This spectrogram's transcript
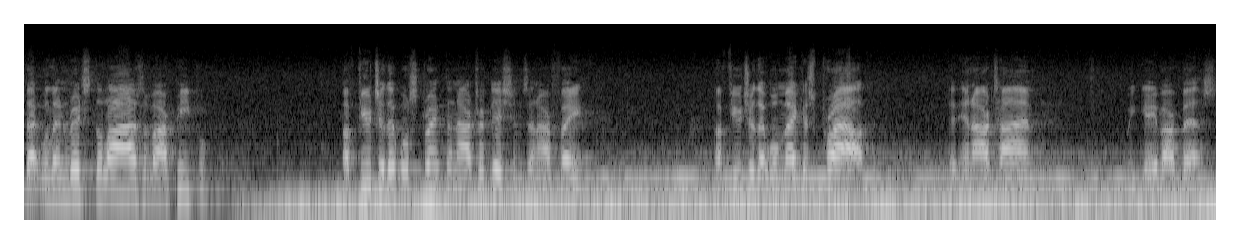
that will enrich the lives of our people, a future that will strengthen our traditions and our faith, a future that will make us proud that in our time we gave our best.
